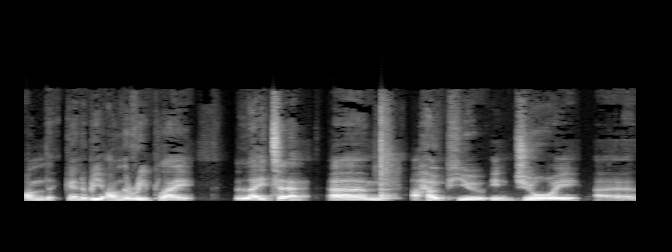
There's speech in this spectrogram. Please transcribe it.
on the, going to be on the replay later, um, I hope you enjoy uh,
